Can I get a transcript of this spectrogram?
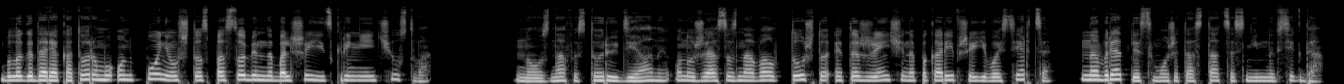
благодаря которому он понял, что способен на большие искренние чувства. Но узнав историю Дианы, он уже осознавал то, что эта женщина, покорившая его сердце, навряд ли сможет остаться с ним навсегда.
